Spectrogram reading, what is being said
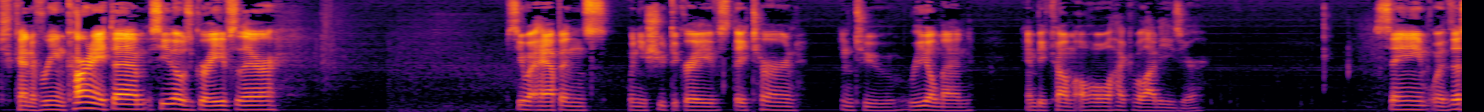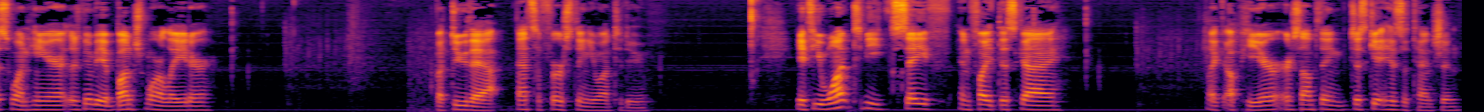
to kind of reincarnate them, see those graves there? See what happens when you shoot the graves? They turn into real men and become a whole heck of a lot easier. Same with this one here. There's going to be a bunch more later. But do that. That's the first thing you want to do. If you want to be safe and fight this guy, like up here or something, just get his attention.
